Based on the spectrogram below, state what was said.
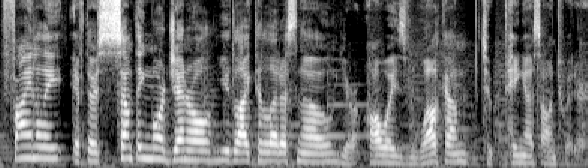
finally, if there's something more general you'd like to let us know, you're always welcome to ping us on Twitter.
